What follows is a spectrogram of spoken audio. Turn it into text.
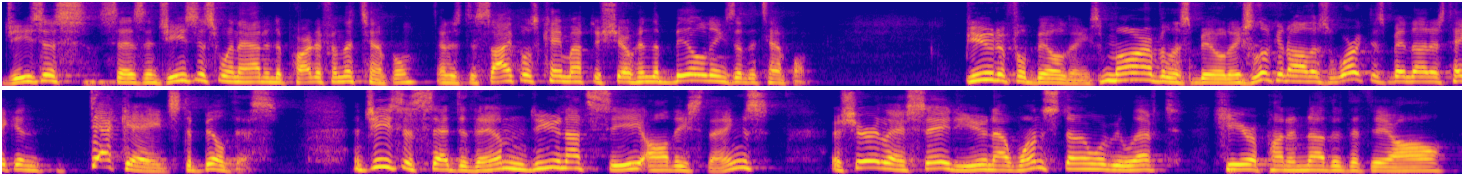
Jesus says, And Jesus went out and departed from the temple, and his disciples came up to show him the buildings of the temple. Beautiful buildings, marvelous buildings. Look at all this work that's been done. It's taken decades to build this. And Jesus said to them, Do you not see all these things? Assuredly, I say to you, not one stone will be left here upon another that they all,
